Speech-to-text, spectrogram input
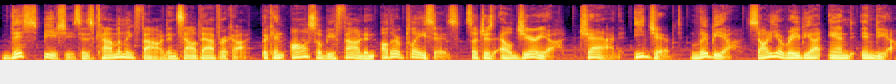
This species is commonly found in South Africa, but can also be found in other places such as Algeria, Chad, Egypt, Libya, Saudi Arabia, and India.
